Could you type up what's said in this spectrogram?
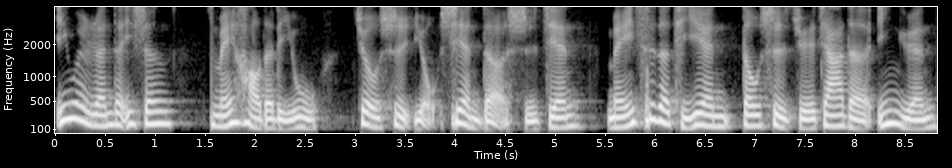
因为人的一生美好的礼物就是有限的时间，每一次的体验都是绝佳的因缘。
